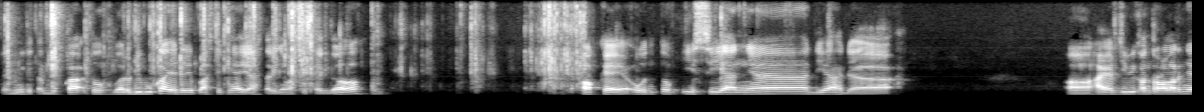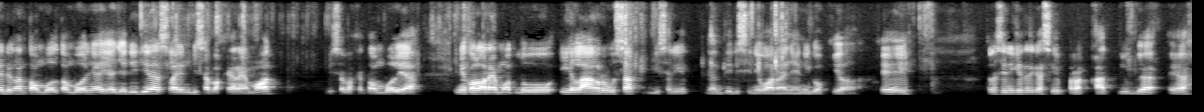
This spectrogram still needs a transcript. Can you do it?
Dan ini kita buka tuh, baru dibuka ya dari plastiknya ya. Tadinya masih segel. Oke, untuk isiannya dia ada uh, RGB controllernya dengan tombol-tombolnya ya. Jadi dia selain bisa pakai remote, bisa pakai tombol ya. Ini kalau remote lu hilang, rusak, bisa diganti di sini warnanya. Ini gokil. Oke. Terus ini kita dikasih perekat juga ya.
